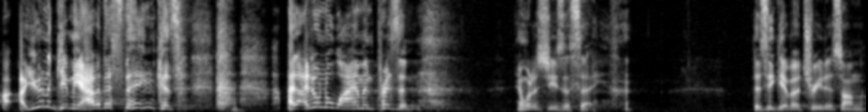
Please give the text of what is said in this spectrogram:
are you going to get me out of this thing? Because I, I don't know why I'm in prison. And what does Jesus say? Does he give a treatise on,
